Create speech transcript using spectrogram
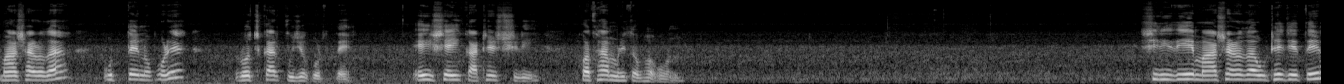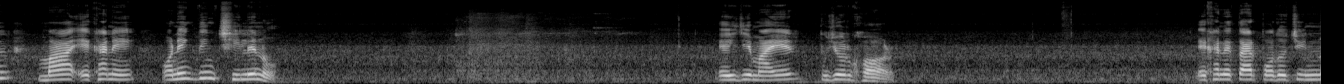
মা শারদা উঠতেন ওপরে রোজকার পুজো করতে। এই সেই কাঠের সিঁড়ি, কথামৃত ভবন। সিঁড়ি দিয়ে মা শারদা উঠে যেতেন। মা এখানে অনেক দিন ছিলেনও। এই যে মায়ের পুজোর ঘর। এখানে তার পদচিহ্ন,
